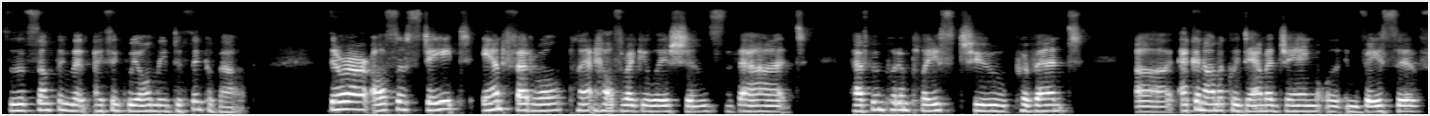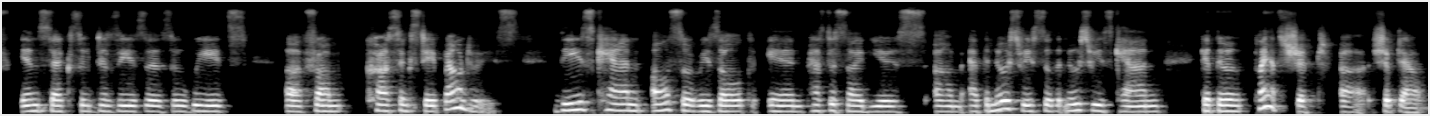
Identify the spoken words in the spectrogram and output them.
So that's something that i think we all need to think about. There are also state and federal plant health regulations that have been put in place to prevent uh, economically damaging or invasive insects or diseases or weeds uh, from crossing state boundaries. These can also result in pesticide use um, at the nurseries so that nurseries can get their plants shipped, uh, shipped out.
